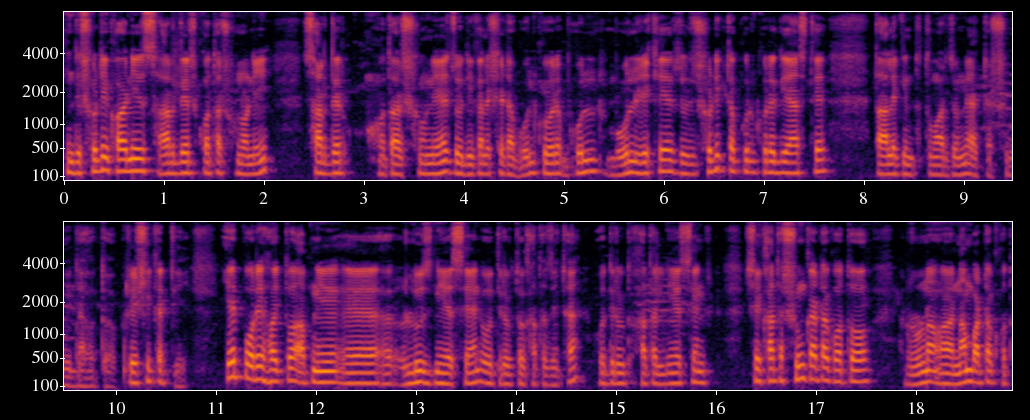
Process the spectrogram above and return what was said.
কিন্তু সঠিক হয়নি, স্যারদের কথা শুনোনি, স্যারদের কথা শুনে যদি কালে সেটা ভুল করে, ভুল ভুল রেখে যদি সঠিকটা ভুল করে দিয়ে আসতে, তাহলে কিন্তু তোমার জন্য একটা সুবিধা হতো। প্রিয় শিক্ষার্থী, এরপরে হয়তো আপনি লুজ নিয়েছেন, অতিরিক্ত খাতা যেটা, অতিরিক্ত খাতা নিয়েছেন সেই খাতার সংখ্যাটা কত নাম্বারটা কত,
